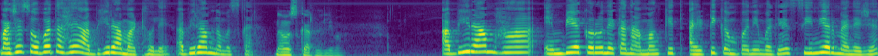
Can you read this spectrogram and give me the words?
माझ्यासोबत आहे अभिराम आठवले. अभिराम नमस्कार. नमस्कार निलिमा. अभिराम हा एम बी ए करून एका नामांकित आय टी कंपनीमध्ये सिनियर मॅनेजर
